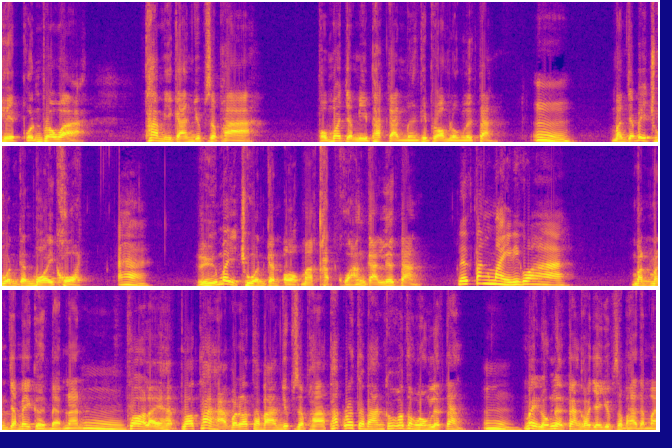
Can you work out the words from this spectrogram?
เหตุผลเพราะว่าถ้ามีการยุบสภา ผมว่าจะมีพรรคการเมืองที่พร้อมลงเลือกตั้ง อืมมันจะไม่ชวนกันบอยคอรดอ่าหรือไม่ชวนกันออกมาขัดขวางการเลือกตั้ง เลือกตั้งใหม่ดีกว่า มันมันจะไม่เกิดแบบนั้นอืมเพราะอะไรฮะเพราะถ้าหากว่ารัฐบาลยุบสภาพรรครัฐบาลเขาก็ต้องลงเลือกตั้งอืมไม่ลงเลือกตั้งเขาจะยุบสภาทำไม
